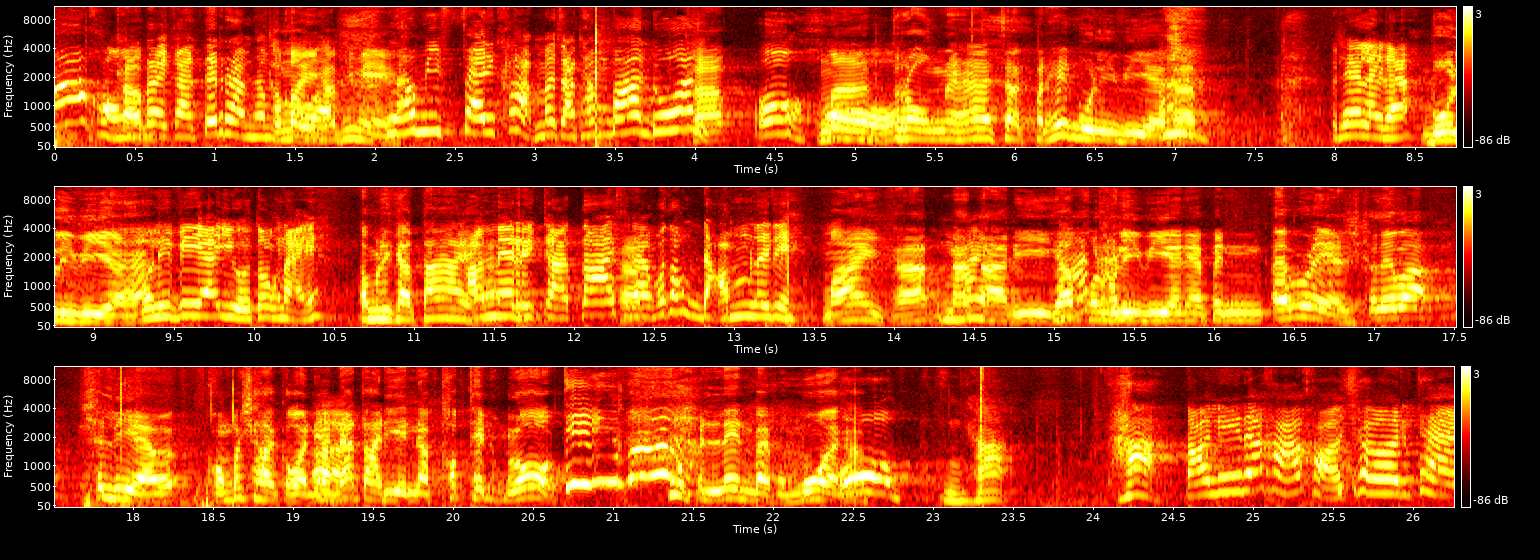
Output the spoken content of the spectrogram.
มากของครับรายการเต้นรำทำครัวทำไมครับพี่เมย์ เรามีแฟนคลับมาจากทางบ้านด้วย ครับ โอ้โหมาตรงนะฮะ จากประเทศโบลิเวียครับ ประเทศอะไรนะโบลิเวียฮะ โบลิเวียอยู่ตรงไหน อเมริกาใต้ฮะ อเมริกาใต้คแสรับดงว่าต้องดำเลยดิ ไม่ครับ หน้าตาดีครับ หน้าตาคนโบลิเวียเนี่ยเป็น average เขาเรียกว่าเฉลี่ยของประชากรเนี่ยอ่าหน้าตาดีอันดับท็อป 10 ของโลก จริงป่ะพูดเป็นเล่นไปผมมั่วครับ โอ้นี่ฮะ ค่ะ ตอนนี้นะคะขอเชิญแขก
